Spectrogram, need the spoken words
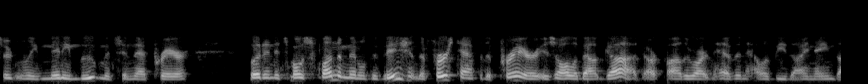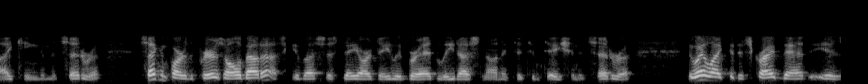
certainly many movements in that prayer, but in its most fundamental division, the first half of the prayer is all about God. Our Father who art in heaven, hallowed be thy name, thy kingdom, etc. Second part of the prayer is all about us. Give us this day our daily bread. Lead us not into temptation, etc. the way I like to describe that is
